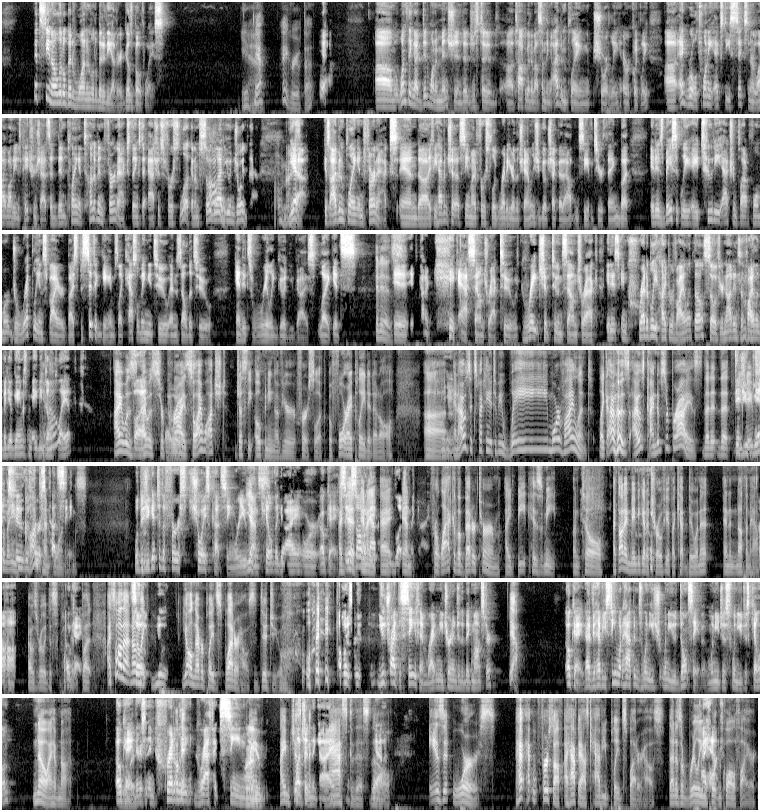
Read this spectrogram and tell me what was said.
it's, you know, a little bit of one and a little bit of the other. It goes both ways. Yeah. Yeah. I agree with that. Yeah. Um, one thing I did want to mention, to, just to uh, talk a bit about something I've been playing shortly or quickly. Uh, Eggroll20XD6 in our live audience patron chats had been playing a ton of Infernax thanks to Ash's first look, and I'm so oh. glad you enjoyed that. Oh, nice. Yeah, because I've been playing Infernax, and uh, if you haven't ch- seen my first look right here on the channel, you should go check that out and see if it's your thing. But it is basically a 2D action platformer directly inspired by specific games like Castlevania 2 and Zelda 2, and it's really good, you guys. Like it's it is. It, has got a kick-ass soundtrack too. Great chip tune soundtrack. It is incredibly hyper violent though, so if you're not into violent video games, maybe you don't know, play it. I was but I was surprised. Was... So I watched just the opening of your first look before I played it at all. Uh, mm-hmm. and I was expecting it to be way more violent. Like I was, I was kind of surprised that it that did you, gave so many content warnings. Well, did you get to the first choice cutscene where you yes. can kill the guy or okay? I so did, and I, I and for lack of a better term, I beat his meat until I thought I'd maybe get a trophy if I kept doing it, and then nothing happened. Uh-huh. I was really disappointed. Okay. But I saw that and I was like, you y'all never played Splatterhouse, did you? like, oh wait, so you tried to save him, right? And he turned into the big monster. Yeah. Okay. Have you have you seen what happens when you when you don't save him? When you just when you just kill him? No, I have not. Okay, there's an incredibly okay. graphic scene where I am, I am just going to ask this though: yeah. Is it worse? Ha, ha, first off, I have to ask: Have you played Splatterhouse? That is a really important qualifier.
